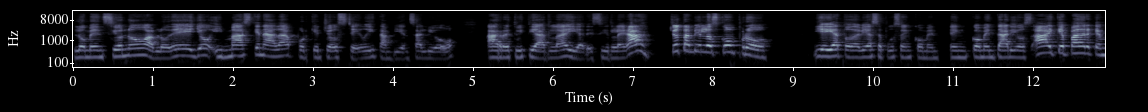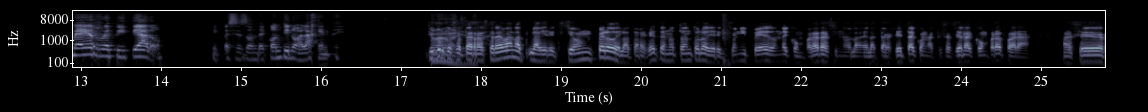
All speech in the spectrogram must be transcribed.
lo mencionó, habló de ello y más que nada porque Joe Staley también salió a retuitearla y a decirle, ah, yo también los compro, y ella todavía se puso en, en comentarios, ay, qué padre que me hayas retuiteado. Y pues es donde continúa la gente. Sí, porque se te rastreaban la, dirección, pero de la tarjeta, no tanto la dirección IP de donde comprara, sino la de la tarjeta con la que se hacía la compra para hacer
